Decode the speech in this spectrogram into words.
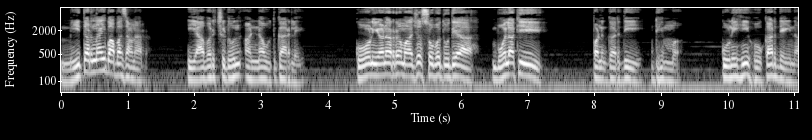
मी तर नाही बाबा जाणार. यावर चिडून अण्णा उद्गारले कोण येणार र माझ्यासोबत उद्या? बोला की. पण गर्दी ढिम्म. कुणीही होकार देईना.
